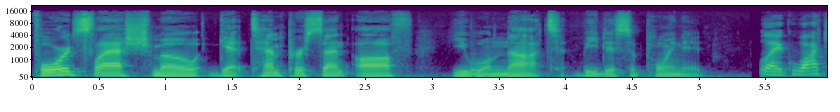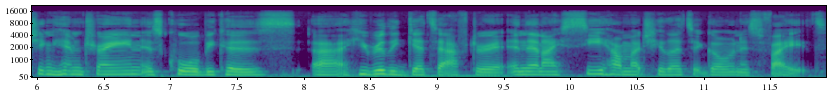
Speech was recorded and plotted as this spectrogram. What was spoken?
forward slash schmo. Get 10% off. You will not be disappointed like watching him train is cool because uh, he really gets after it and then i see how much he lets it go in his fights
